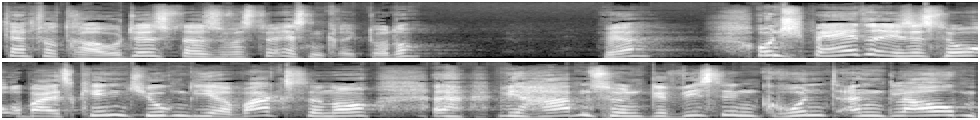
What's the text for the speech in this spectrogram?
dann vertraut es, dass es was zu essen kriegt, oder? Ja? Und später ist es so, ob als Kind, Jugendlicher, Erwachsener, äh, wir haben so einen gewissen Grund an Glauben,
